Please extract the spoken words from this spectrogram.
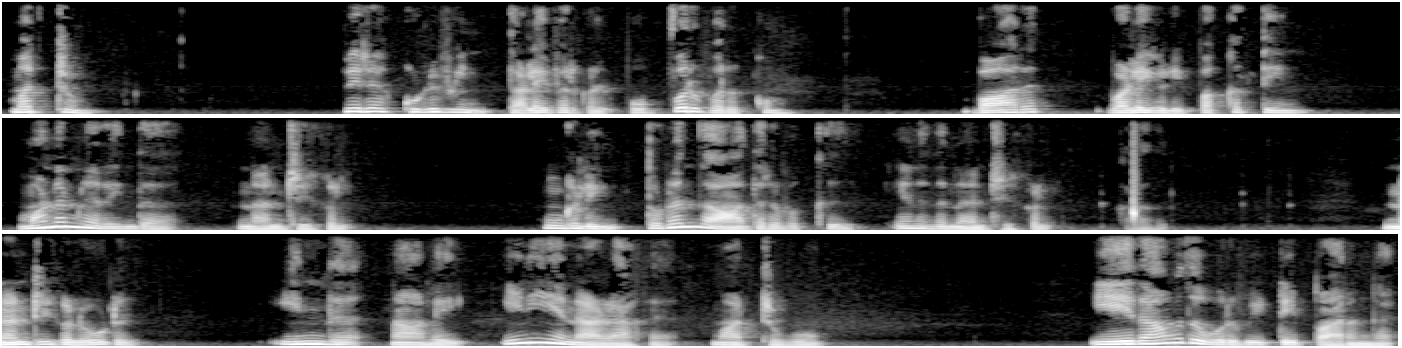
மற்றும் பிற குழுவின் தலைவர்கள் ஒவ்வொருவருக்கும் பாரத் வலையொலி பக்கத்தின் மனம் நிறைந்த நன்றிகள். உங்களின் தொடர்ந்த ஆதரவுக்கு எனது நன்றிகள். நன்றிகளோடு இந்த நாளை இனிய நாளாக மாற்றுவோம். ஏதாவது ஒரு வீட்டை பாருங்க.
